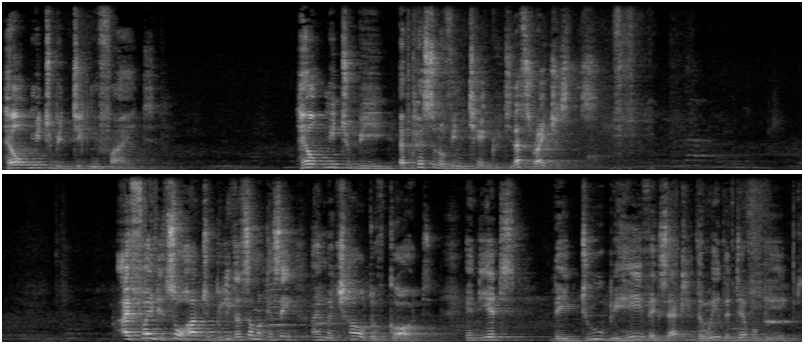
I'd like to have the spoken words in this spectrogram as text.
Help me to be dignified. Help me to be a person of integrity. That's righteousness. I find it so hard to believe that someone can say, I'm a child of God, and yet they do behave exactly the way the devil behaves.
